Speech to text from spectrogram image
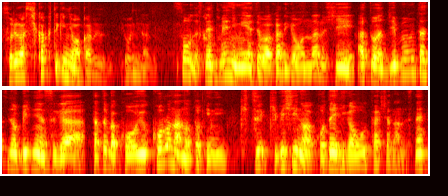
それが視覚的に分かるようになる。そうですね。目に見えて分かるようになるしあとは自分たちのビジネスが例えばこういうコロナの時にきつい厳しいのは固定費が多い会社なんですね。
